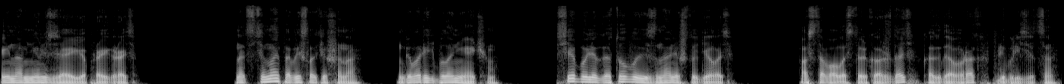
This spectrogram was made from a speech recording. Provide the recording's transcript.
и нам нельзя ее проиграть. Над стеной повисла тишина. Говорить было не о чем. Все были готовы и знали, что делать. Оставалось только ждать, когда враг приблизится.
